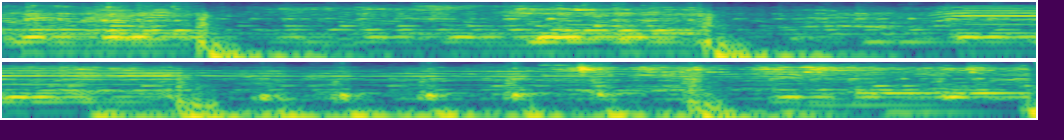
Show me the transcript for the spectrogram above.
Thank you.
